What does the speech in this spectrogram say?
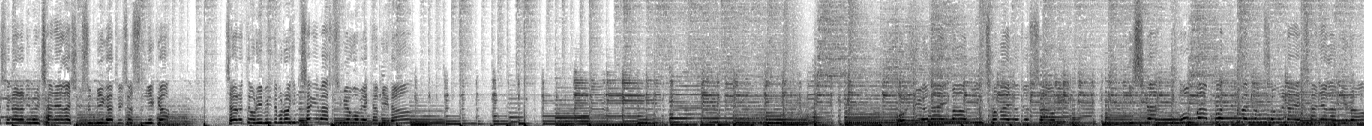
신실하신 하나님을 찬양하실 준비가 되셨습니까? 자, 때 우리 믿음으로 힘차게 박수치며 고백합니다. 오주여 나의 마음이 싸우리 이 시간 온 마음과 뜻과 정성을 다해 찬양합니다.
